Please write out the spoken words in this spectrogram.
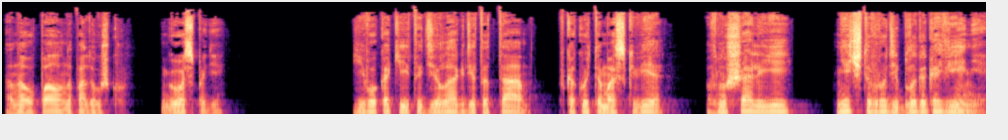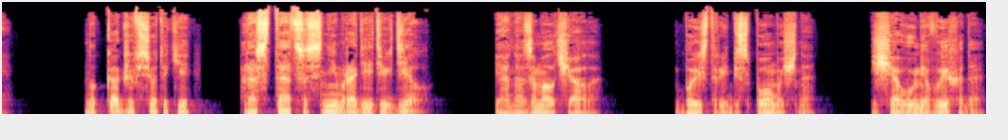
Она упала на подушку. Господи! Его какие-то дела где-то там, в какой-то Москве, внушали ей нечто вроде благоговения. Но как же все-таки расстаться с ним ради этих дел? И она замолчала, быстро и беспомощно, ища в уме выхода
